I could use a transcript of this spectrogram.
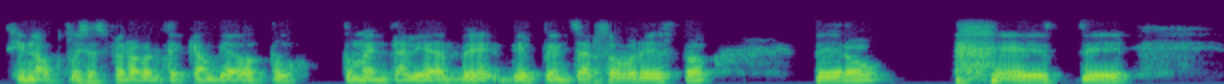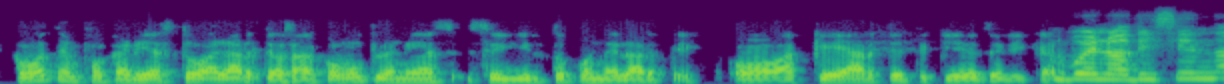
Si no, pues espero haberte cambiado tu, mentalidad de, pensar sobre esto. Pero, este, ¿cómo te enfocarías tú al arte? O sea, ¿cómo planeas seguir tú con el arte? ¿O a qué arte te quieres dedicar? Bueno, diciendo,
